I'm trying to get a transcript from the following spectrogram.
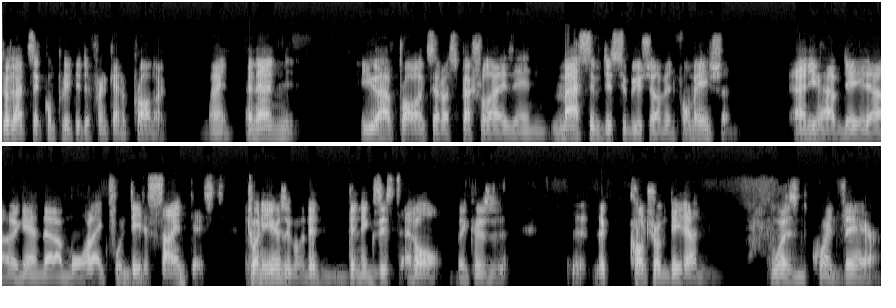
So that's a completely different kind of product, right? And then you have products that are specialized in massive distribution of information. And you have data, again, that are more like for data scientists. 20 years ago, that didn't exist at all because the culture of data wasn't quite there.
